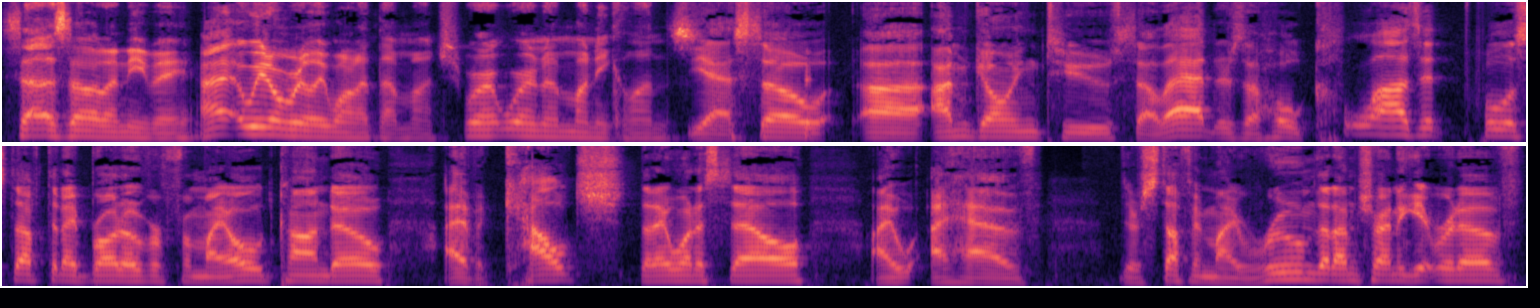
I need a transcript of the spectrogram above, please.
Sell, sell it on eBay. I, we don't really want it that much. We're we're in a money cleanse. Yeah, so uh, I'm going to sell that. There's a whole closet full of stuff that I brought over from my old condo. I have a couch that I want to sell. I I have there's stuff in my room that I'm trying to get rid of,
